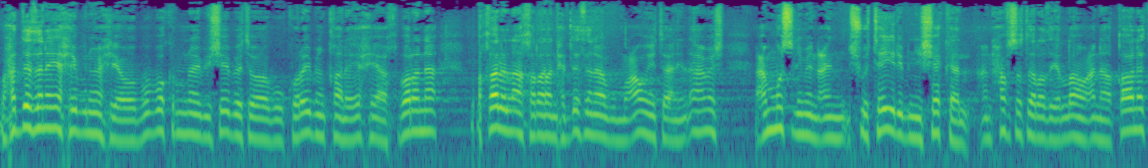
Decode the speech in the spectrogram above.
وحدثنا يحيى بن يحيى وابو بكر بن أبي شيبة وابو كريب قال يحيى أخبرنا وقال الاخران حدثنا أبو معاوية عن الأعمش عن مسلم عن شتير بن شكل عن حفصة رضي الله عنها قالت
